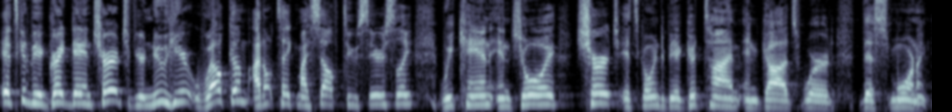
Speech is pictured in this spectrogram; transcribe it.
It's going to be a great day in church. If you're new here, welcome. I don't take myself too seriously. We can enjoy church. It's going to be a good time in God's word this morning.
